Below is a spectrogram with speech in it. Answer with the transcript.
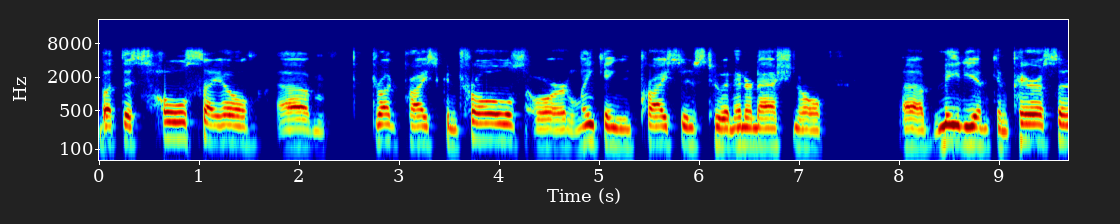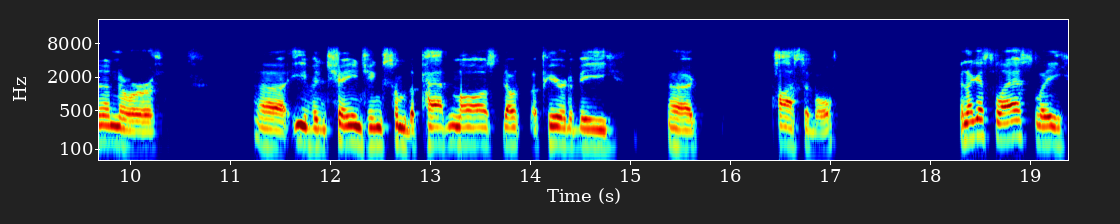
But this wholesale um, drug price controls or linking prices to an international uh, median comparison or uh, even changing some of the patent laws don't appear to be uh, possible. And I guess lastly,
